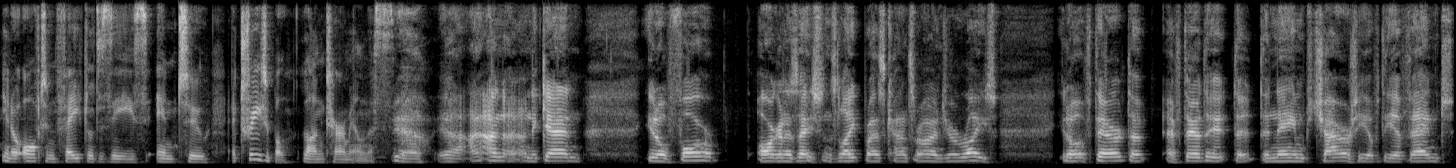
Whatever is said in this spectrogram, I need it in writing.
you know often fatal disease into a treatable long-term illness. Yeah, yeah, and and, again, you know, for organisations like Breast Cancer Ireland, you're right. You know, if they're the if they're the, the, the named charity of the event,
